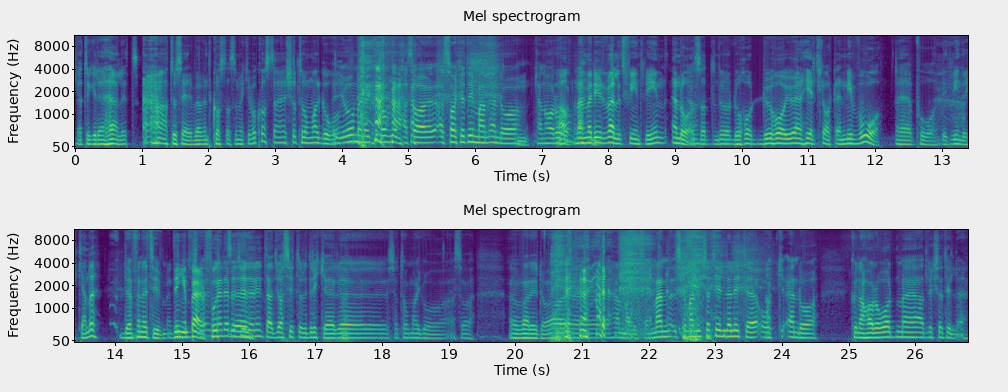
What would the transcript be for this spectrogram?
Jag tycker det är härligt att du säger det behöver inte kosta så mycket. Vad kostar en Chateau Margaux? Jo men det, de, alltså, alltså saker och ting man ändå Mm. kan ha råd Ja, med. nej, men det är ett väldigt fint vin ändå. Ja. Så att du, du, har, du har ju en, helt klart en nivå eh, på ditt vindrickande. Definitivt. Men Det är ingen betyder- barefoot, Men det betyder eh, inte att jag sitter och dricker eh, Chateau Margaux alltså, eh, varje dag eh, hemma liksom. Men ska man lyxa till det lite och ändå kunna ha råd med att lyxa till det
